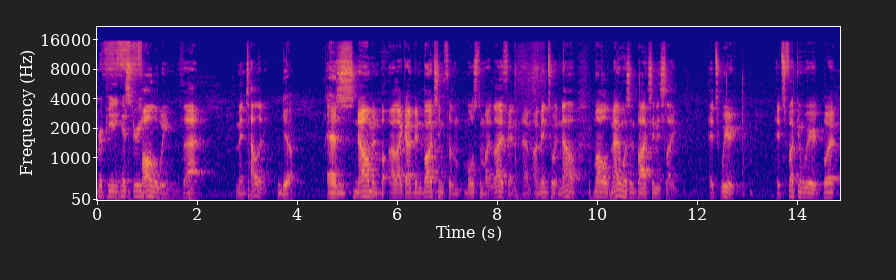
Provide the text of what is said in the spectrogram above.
Repeating history. following that mentality. Yeah. And And now I'm in, uh, like I've been boxing for the most of my life, and um, I'm into it now. My old man was in boxing. It's like, it's weird. It's fucking weird, but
